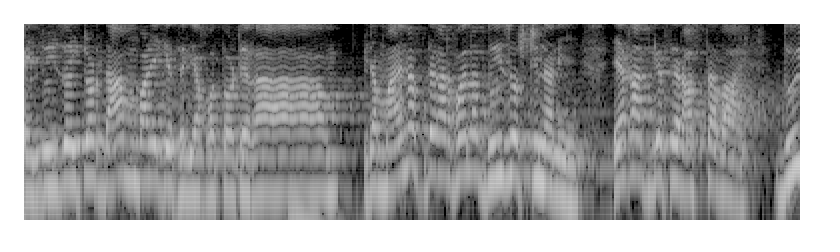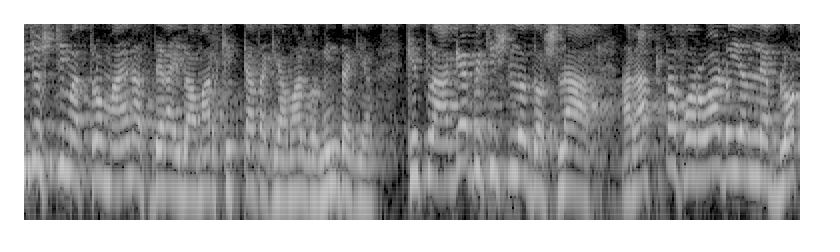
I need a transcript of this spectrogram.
এই দুই জয়টোর দাম বাড়ি গেছে গিয়া কত টাকা। এটা মাইনাস দেখার ফলে দুই জষ্টি নানি। এক হাত গেছে রাস্তা বাই। দুই জষ্টি মাত্র মাইনাস দেখাইলো আমার কিত্তা থাকি আমার জমিন থাকিয়া কিন্তু আগে বিকিছিল দশ লাখ। আর রাস্তা ফরওয়ার্ড হইয়ালে ব্লক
